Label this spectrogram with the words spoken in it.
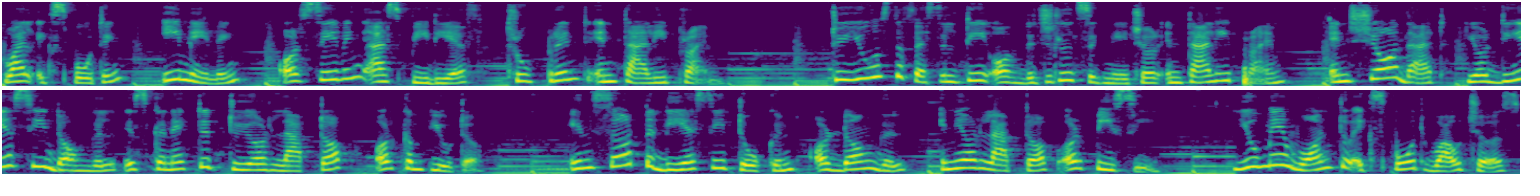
while exporting, emailing, or saving as PDF through print in Tally Prime. To use the facility of digital signature in Tally Prime, ensure that your DSC dongle is connected to your laptop or computer. Insert the DSC token or dongle in your laptop or PC. You may want to export vouchers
